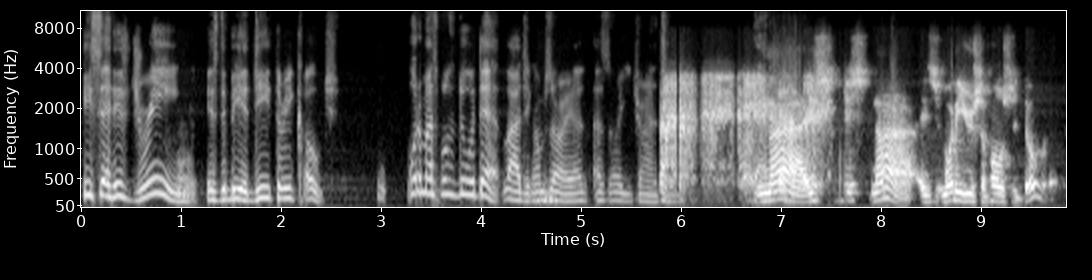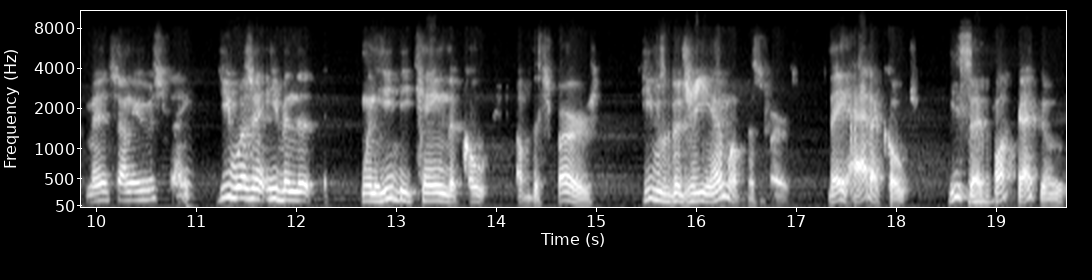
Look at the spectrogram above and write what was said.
he said his dream is to be a D three coach. What am I supposed to do with that logic? I'm sorry, I, I saw you trying to. Say. Nah, it's, it's nah. It's what are you supposed to do with it? Man, telling you his thing. He wasn't even the when he became the coach of the Spurs. He was the GM of the Spurs. They had a coach. He said, "Fuck that dude,"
